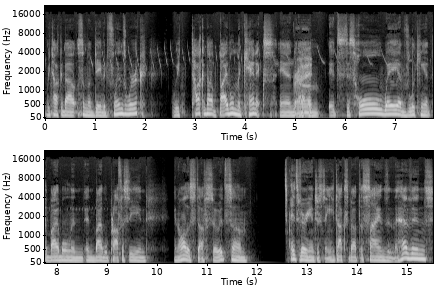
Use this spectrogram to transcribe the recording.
We talk about some of David Flynn's work we talk about Bible mechanics, and right. um, it's this whole way of looking at the Bible and, and Bible prophecy and and all this stuff. So it's um it's very interesting. He talks about the signs in the heavens.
